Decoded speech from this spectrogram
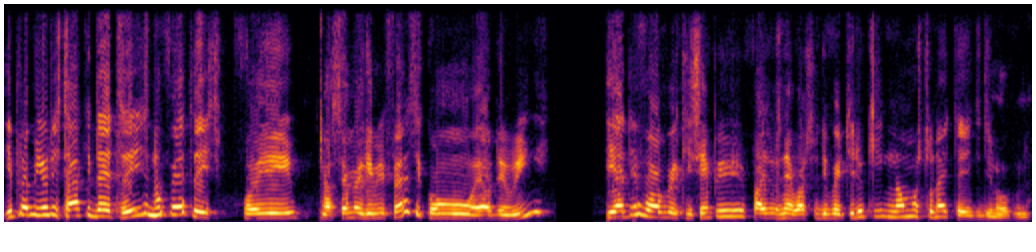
E para mim o destaque da E3 não foi a E3, foi a Summer Game Fest com Elden Ring e a Devolver, que sempre faz uns negócios divertidos que não mostrou na E3 de novo, né?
